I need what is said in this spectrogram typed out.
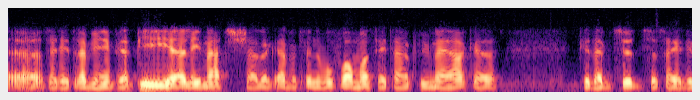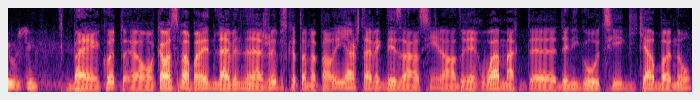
Euh, C'était très bien fait. Puis euh, les matchs avec avec le nouveau format, ça a été un peu meilleur que, que d'habitude. Ça, ça a aidé aussi. Ben écoute, euh, on va commencer par parler de la ville de Nashville, parce que tu en as parlé. Hier, j'étais avec des anciens, André Roy, Marc, Denis Gauthier, Guy Carbonneau.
